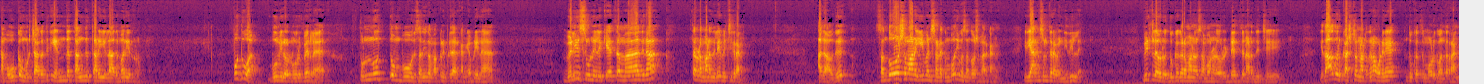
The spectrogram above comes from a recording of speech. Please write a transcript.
நம்ம ஊக்கம் உற்சாகத்துக்கு எந்த தங்கு தடை இல்லாத மாதிரி இருக்கணும். பொதுவாக பூமியில் ஒரு நூறு பேரில் தொண்ணூத்தொம்பது சதவீத மக்கள் இப்படி தான் இருக்காங்க. எப்படின்னா வெளி சூழ்நிலைக்கு ஏற்ற மாதிரி தன்னோட மனநிலையை வச்சுக்கிறாங்க. அதாவது சந்தோஷமான ஈவெண்ட்ஸ் நடக்கும்போது இவங்க சந்தோஷமாக இருக்காங்க. இது யாருக்கும் சொல்லித்தர வேண்டியது இல்லை. வீட்டில் ஒரு துக்ககரமான ஒரு சம்பவம் ஒரு டெத்து நடந்துச்சு. ஏதாவது ஒரு கஷ்டம் நடந்ததுன்னா உடனே துக்கத்து மோடுக்கு வந்துடுறாங்க.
